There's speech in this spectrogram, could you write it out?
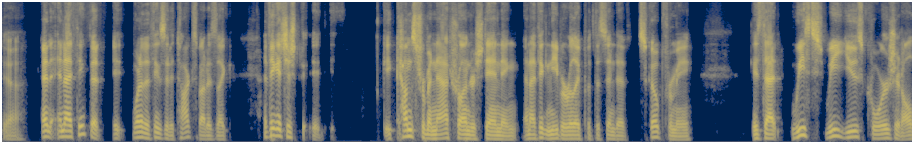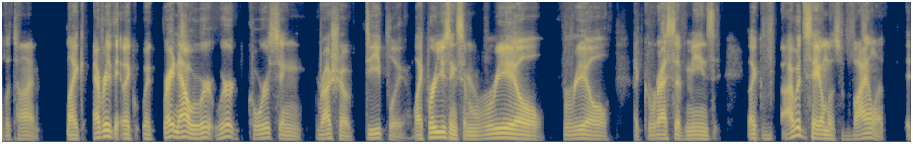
Yeah, and and I think that it, one of the things that it talks about is like I think it's just it, it comes from a natural understanding, and I think Niebuhr really put this into scope for me, is that we we use coercion all the time like everything like, like right now we're we're coercing Russia deeply. Like we're using some real real aggressive means like I would say almost violent. Eh,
